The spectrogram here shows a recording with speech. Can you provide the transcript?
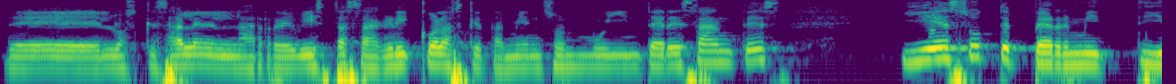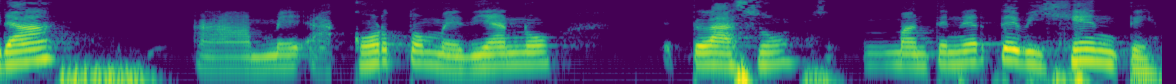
de los que salen en las revistas agrícolas que también son muy interesantes y eso te permitirá a, a corto, mediano plazo mantenerte vigente.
